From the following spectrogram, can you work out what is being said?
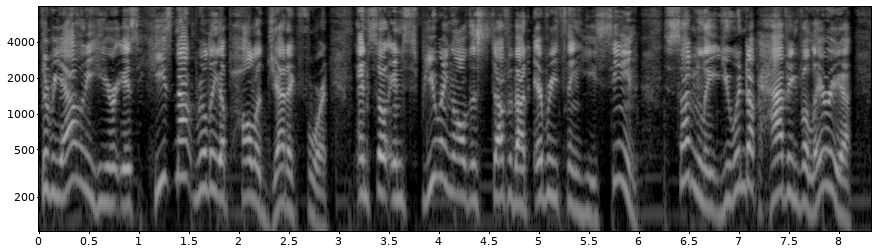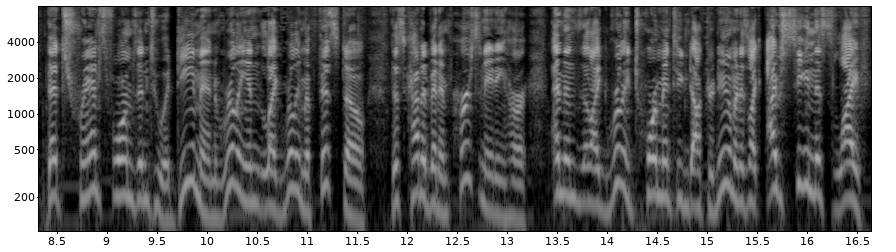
The reality here is he's not really apologetic for it. And so in spewing all this stuff about everything he's seen, suddenly you end up having Valeria that transforms into a demon, really in like really Mephisto, that's kind of been impersonating her, and then like really tormenting Dr. Doom. And it's like, I've seen this life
